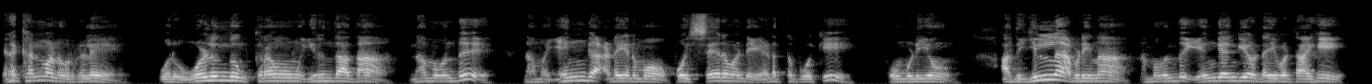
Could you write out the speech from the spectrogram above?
எனக்கு அன்பானவர்களே ஒரு ஒழுங்கும் கிரமமும் இருந்தாதான் நாம வந்து நாம எங்க அடையணுமோ போய் சேர வேண்டிய இடத்த போக்கி போக முடியும். அது இல்லை அப்படின்னா நம்ம வந்து எங்கெங்கேயோ டைவர்ட் ஆகி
